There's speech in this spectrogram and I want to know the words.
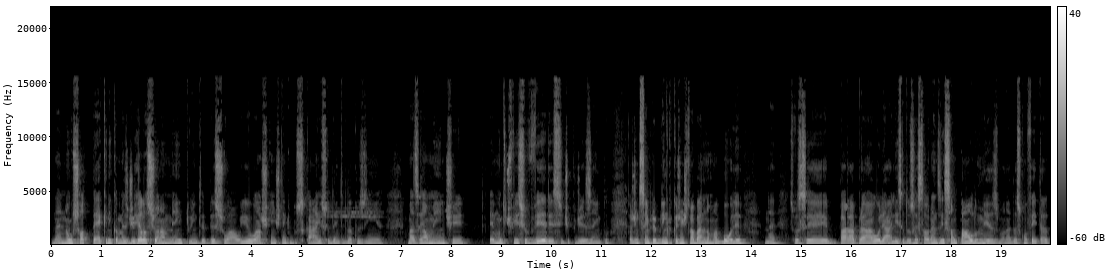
né, não só técnica, mas de relacionamento interpessoal. E eu acho que a gente tem que buscar isso dentro da cozinha mas realmente é muito difícil ver esse tipo de exemplo. A gente sempre brinca que a gente trabalha numa bolha. Né? Se você parar para olhar a lista dos restaurantes em São Paulo mesmo, né? das confeita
